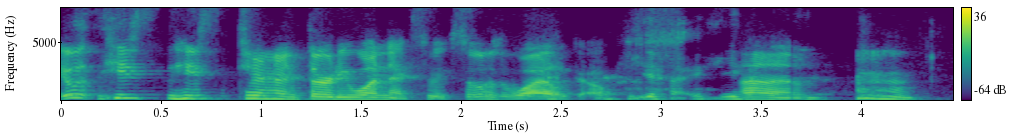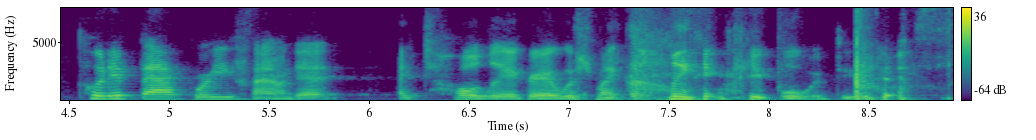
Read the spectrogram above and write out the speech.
it was he's he's turning 31 next week, so it was a while ago. yeah, yeah. Um, put it back where you found it. I totally agree. I wish my cleaning people would do this.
